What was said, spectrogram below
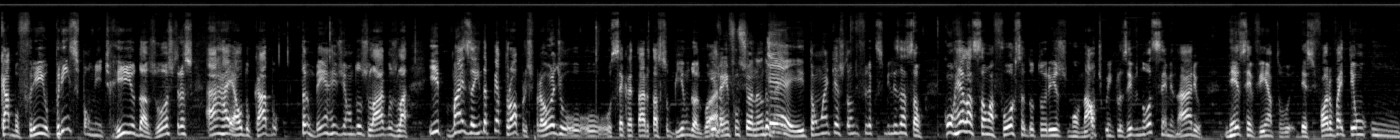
Cabo Frio, principalmente Rio das Ostras, Arraial do Cabo também a região dos lagos lá. E mais ainda Petrópolis, para onde o, o, o secretário está subindo agora. E vem funcionando é, bem. É, então é uma questão de flexibilização. Com relação à força do turismo náutico, inclusive no seminário, nesse evento, desse fórum, vai ter um, um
